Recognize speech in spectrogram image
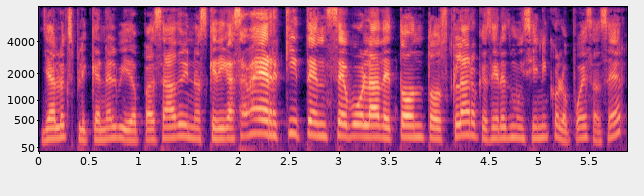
Ya lo expliqué en el video pasado y no es que digas, a ver, quítense bola de tontos. Claro que si eres muy cínico lo puedes hacer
